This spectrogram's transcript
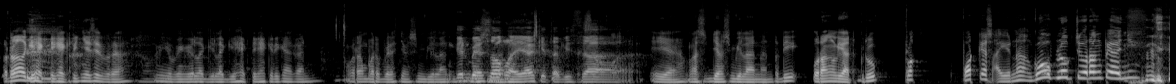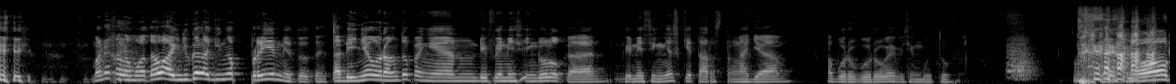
orang lagi hektik hektiknya sih bro minggu minggu lagi lagi hektik hektiknya kan orang baru beres jam sembilan Mungkin besok lah ya kita bisa. Iya, masuk jam 9-an. Tadi orang lihat grup plek podcast ayeuna goblok curang teh anjing. Mana kalau mau tahu Aing juga lagi ngeprint itu teh. Tadinya orang tuh pengen di finishing dulu kan. Finishingnya sekitar setengah jam. Ah buru-buru we bisa yang butuh. Goblok.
